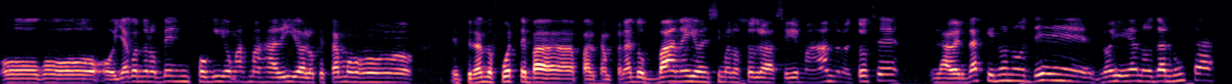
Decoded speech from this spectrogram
o, o, ya cuando nos ven un poquillo más majadillos a los que estamos entrenando fuerte para el campeonato, van ellos encima de nosotros a seguir majándonos. Entonces, la verdad es que no nos de, no llegué a notar nunca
